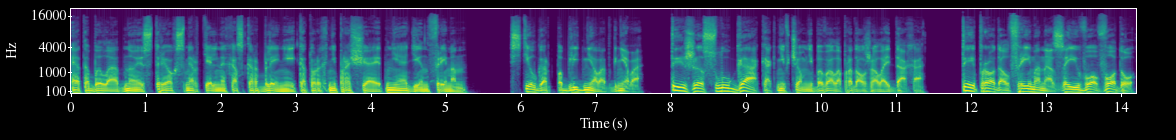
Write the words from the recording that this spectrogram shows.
Это было одно из трех смертельных оскорблений, которых не прощает ни один Фриман. Стилгар побледнел от гнева. «Ты же слуга!» — как ни в чем не бывало, продолжал Айдаха. «Ты продал Фримана за его воду!»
